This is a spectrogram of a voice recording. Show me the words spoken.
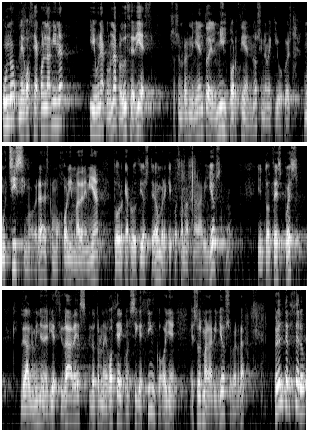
Uno negocia con la mina y una con una produce 10. Eso es un rendimiento del 1000%, ¿no? si no me equivoco. Es muchísimo, ¿verdad? Es como, jolín, madre mía, todo lo que ha producido este hombre, qué cosa más maravillosa. ¿no? Y entonces, pues, le da el dominio de 10 ciudades, el otro negocia y consigue 5. Oye, esto es maravilloso, ¿verdad? Pero el tercero,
